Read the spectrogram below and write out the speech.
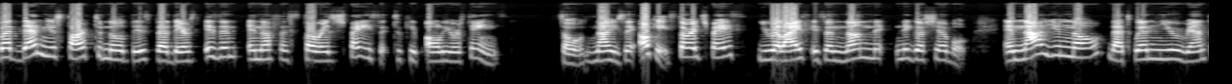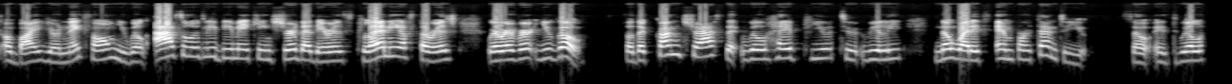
but then you start to notice that there isn't enough storage space to keep all your things. So now you say, okay, storage space, you realize it's a non-negotiable. And now you know that when you rent or buy your next home, you will absolutely be making sure that there is plenty of storage wherever you go. So the contrast that will help you to really know what is important to you. So it will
